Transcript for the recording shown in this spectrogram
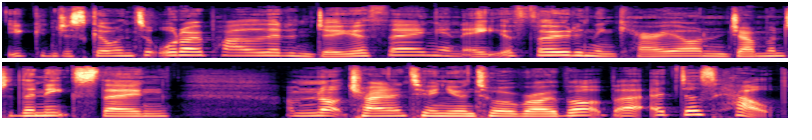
You can just go into autopilot and do your thing and eat your food and then carry on and jump onto the next thing. I'm not trying to turn you into a robot, but it does help.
